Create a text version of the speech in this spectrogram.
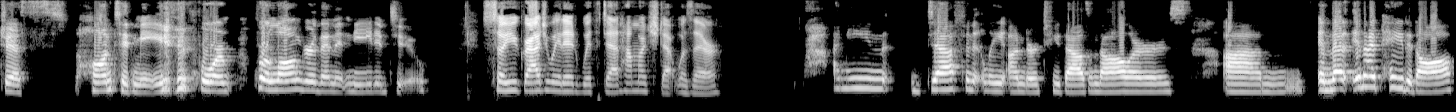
just haunted me for for longer than it needed to. So you graduated with debt. How much debt was there? I mean, definitely under two thousand dollars. Um, and that, and I paid it off,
